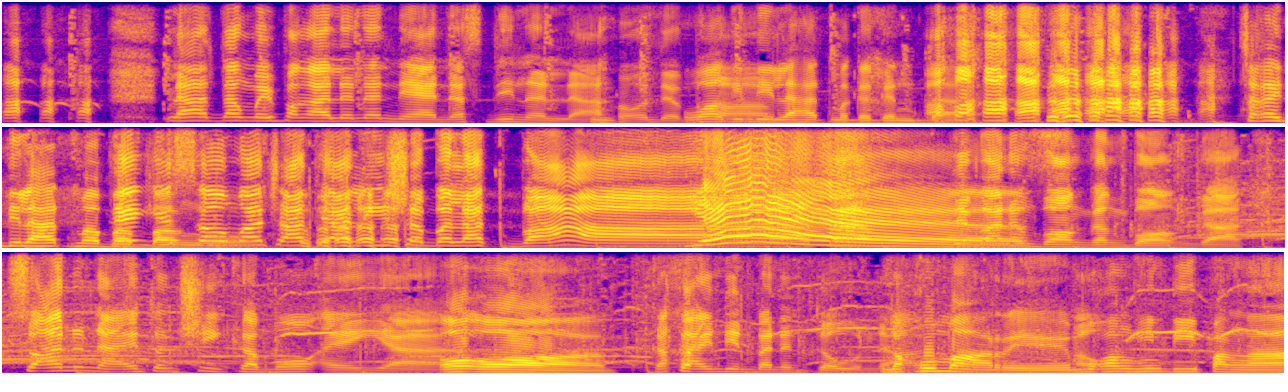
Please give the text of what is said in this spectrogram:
lahat ng may pangalan na Nenas dinala. O, diba? Huwag hindi lahat magaganda. Tsaka hindi lahat mababango. Thank you so much, Ate Alicia Balatba. Yes! Diba ng bonggang-bongga? So ano na, itong chika mo ay ah, Oo. kakain din ba ng donut? Naku, Mare, Oo. mukhang hindi pa nga.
